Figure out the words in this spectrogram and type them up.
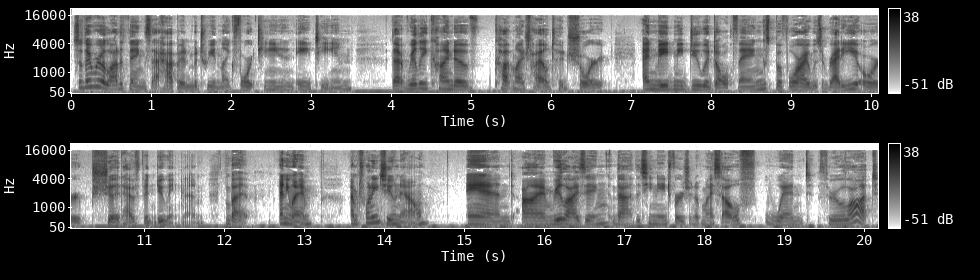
So there were a lot of things that happened between like 14 and 18 that really kind of cut my childhood short and made me do adult things before I was ready or should have been doing them. But anyway, I'm 22 now and I'm realizing that the teenage version of myself went through a lot.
